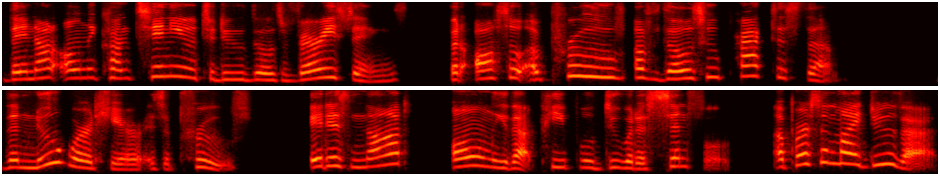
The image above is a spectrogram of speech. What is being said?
they not only continue to do those very things, but also approve of those who practice them. The new word here is approve. It is not only that people do what is sinful. A person might do that,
